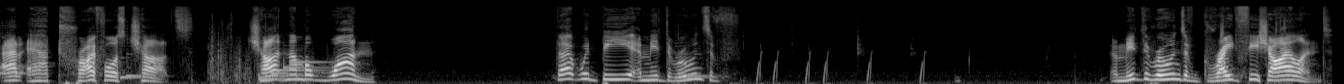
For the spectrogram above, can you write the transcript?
at our Triforce charts. Chart number one. That would be amid the ruins of... Amid the ruins of Great Fish Island.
